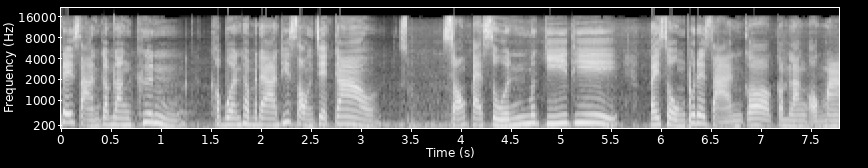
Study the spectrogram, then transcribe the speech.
โดยสารกำลังขึ้นขบวนธรรมดาที่ 279 280 เมื่อกี้ที่ไปส่งผู้โดยสารก็กำลังออกมา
